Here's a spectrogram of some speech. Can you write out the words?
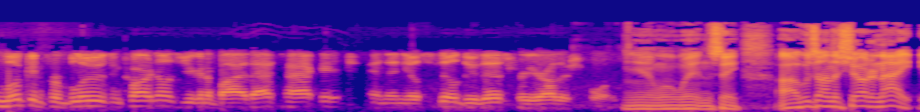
looking for Blues and Cardinals, you're going to buy that package, and then you'll still do this for your other sports. Yeah, we'll wait and see. Uh, who's on the show tonight?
